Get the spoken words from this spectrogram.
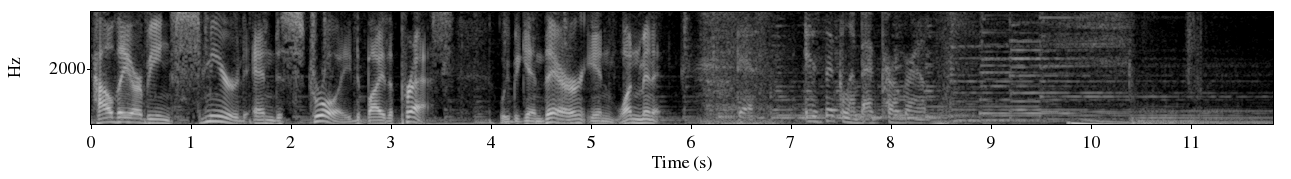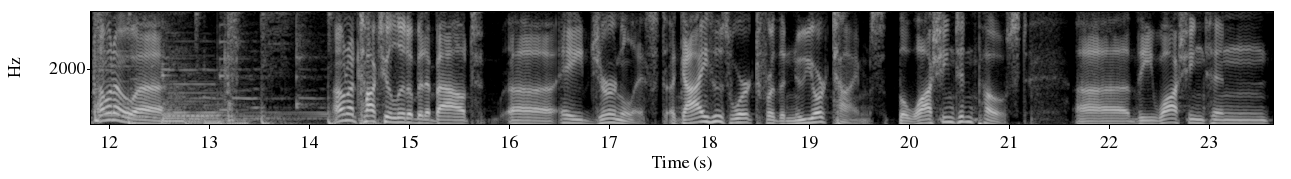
how they are being smeared and destroyed by the press. We begin there in one minute. This is the Glenn Beck Program. I want to uh, I want to talk to you a little bit about uh, a journalist, a guy who's worked for the New York Times, the Washington Post, uh, the Washington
